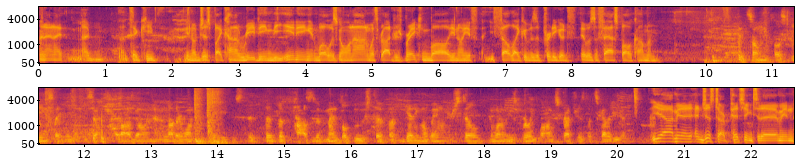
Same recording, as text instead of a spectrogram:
and, and I, I, I think he, you know, just by kind of reading the inning and what was going on with Rogers' breaking ball, you know, you, you felt like it was a pretty good, it was a fastball coming played so many close games lately, like you said, Chicago, and then another one. The, the, the, positive mental boost of, of, getting a win when you're still in one of these really long stretches. That's got to be. A- yeah, I mean, and just our pitching today. I mean,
